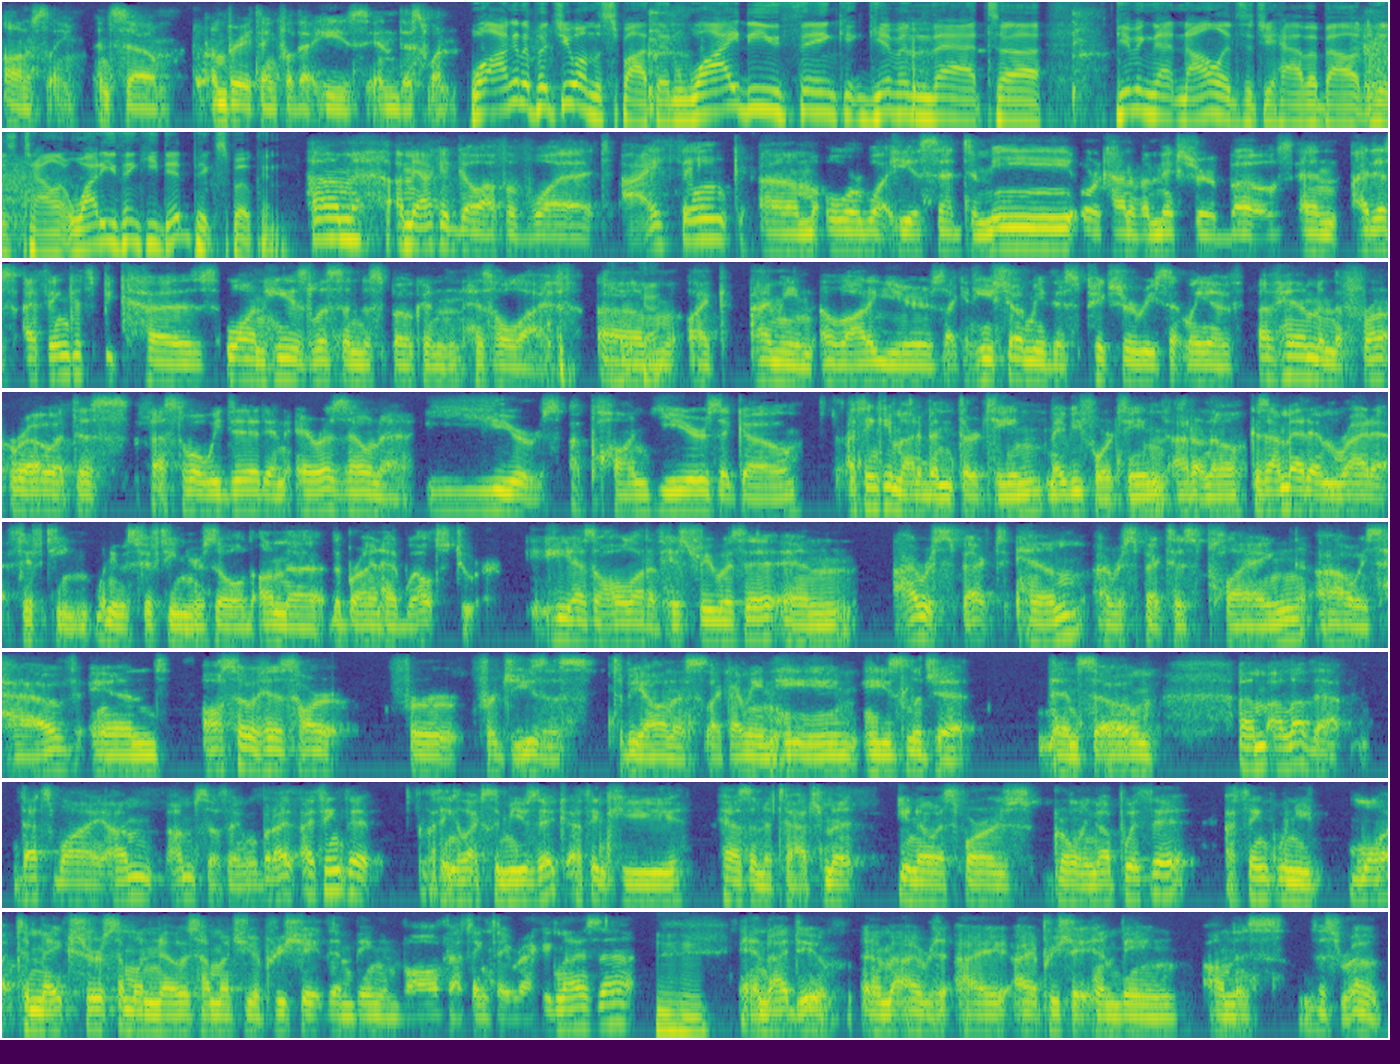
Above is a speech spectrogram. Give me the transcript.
honestly. And so I'm very thankful that he's in this one. Well, I'm going to put you on the spot then. Why do you think, given that, uh, giving that knowledge that you have about his talent, why do you think he did pick Spoken? Um, I mean, I could go off of what I think, um, or what he has said to me, or kind of a mixture of both. And I just, I think it's because one, he has listened to Spoken his whole life. Um, Okay. like, I mean, a lot of years. Like, and he showed me this picture recently of of him in the front row at this festival we did in Arizona years upon years ago. I think he might have been 13, maybe 14. I don't know. Because I met him right at 15 when he was 15 years old on the, the Brian Head Welch tour. He has a whole lot of history with it. And I respect him. I respect his playing. I always have. And also his heart for, for Jesus, to be honest. Like, I mean, he, he's legit. And so um, I love that. That's why I'm, I'm so thankful. But I, I think that I think he likes the music. I think he has an attachment, you know, as far as growing up with it. I think when you want to make sure someone knows how much you appreciate them being involved, I think they recognize that, Mm-hmm. and I do. Um, I, I I appreciate him being on this this road.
